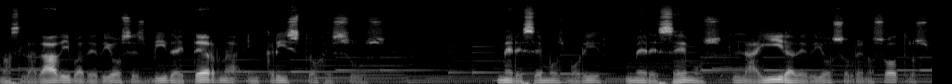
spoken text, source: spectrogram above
mas la dádiva de Dios es vida eterna en Cristo Jesús merecemos morir, merecemos la ira de Dios sobre nosotros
